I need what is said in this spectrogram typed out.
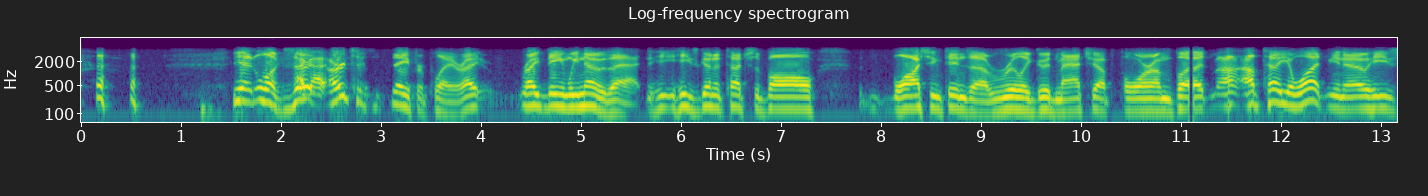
yeah, look, Zer- got- Ertz is a safer play, right? Right, Dean. We know that he he's going to touch the ball. Washington's a really good matchup for him, but I, I'll tell you what, you know, he's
